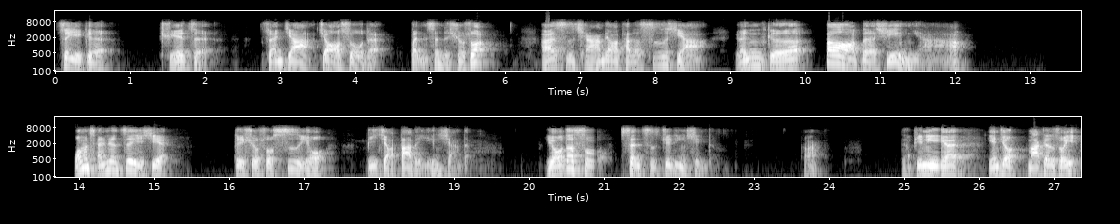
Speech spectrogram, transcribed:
这一个学者、专家、教授的本身的学说，而是强调他的思想、人格、道德、信仰。我们承认这一些对学说是有比较大的影响的，有的说甚至决定性的，啊。比你要研究马克思主义，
